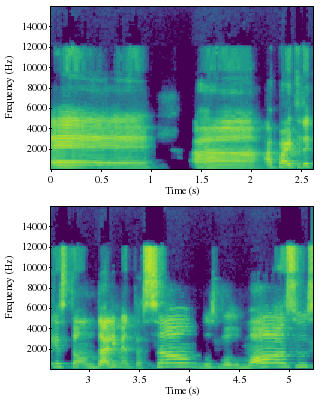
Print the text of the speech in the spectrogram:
É, a, a parte da questão da alimentação, dos volumosos,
